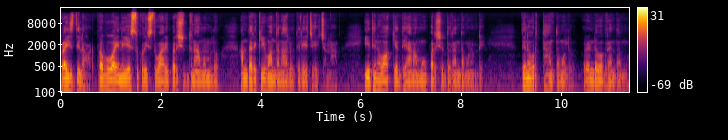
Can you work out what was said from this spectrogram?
ప్రైజ్ ది లాడ్ ప్రభు అయిన యేసుక్రీస్తు వారి పరిశుద్ధ నామంలో అందరికీ వందనాలు తెలియజేయుచున్నాను. ఈ దినవాక్య ధ్యానము పరిశుద్ధ గ్రంథము నుండి దినవృత్తాంతములు రెండవ గ్రంథము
